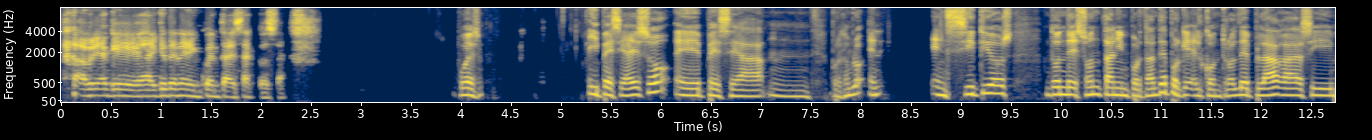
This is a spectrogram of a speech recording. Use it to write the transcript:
Habría que, hay que tener en cuenta esas cosas. Pues, y pese a eso, eh, pese a, mm, por ejemplo, en, sitios donde son tan importantes, porque el control de plagas y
